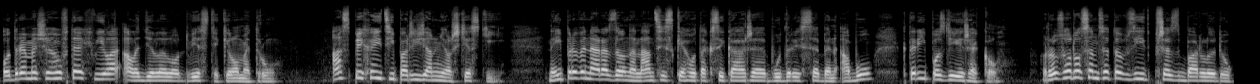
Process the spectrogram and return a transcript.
Od Remeše ho v té chvíle ale dělilo 200 kilometrů. A spěchající Pařížan měl štěstí. Nejprve narazil na nancyského taxikáře Budrise Ben Abu, který později řekl. Rozhodl jsem se to vzít přes Barleduc.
